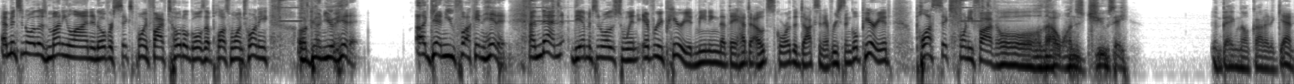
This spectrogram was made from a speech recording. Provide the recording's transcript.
Edmonton Oilers money line and over 6.5 total goals at plus 120. Again, you hit it again, you fucking hit it. And then the Edmonton Oilers to win every period, meaning that they had to outscore the Ducks in every single period, plus 625. Oh, that one's juicy. And Bag Milk got it again.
